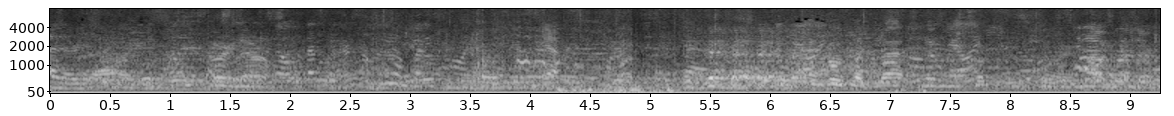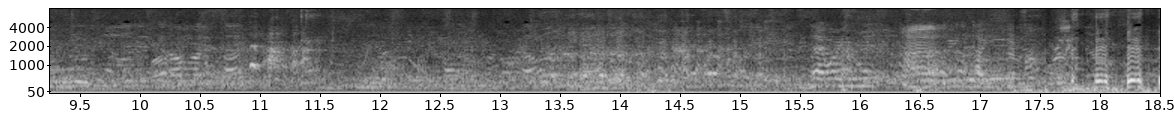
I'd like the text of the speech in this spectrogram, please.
It goes like that. and then it's so- Is that where you went? How you feel?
